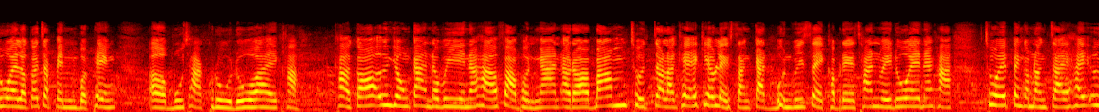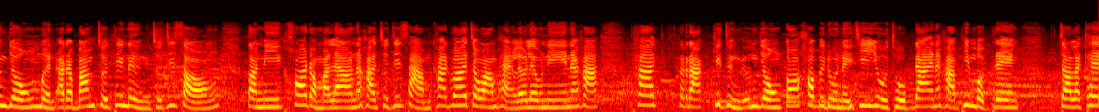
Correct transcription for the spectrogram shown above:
ด้วยแล้วก็จะเป็นบทเพลงบูชาครูด้วยค่ะ ค่ะก็อึ้งยงการดวีนะคะ ฝากผลงานอัลบั้มชุดจระเข้เคียวเหล็กสังกัดบุญวิเศษคอร์ปอเรชั่นไว้ด้วยนะคะ ช่วยเป็นกำลังใจให้อึ้งยงเหมือนอัลบั้มชุดที่ 1 ชุดที่ 2 ตอนนี้คลอดออกมาแล้วนะคะ ชุดที่ 3 คาดว่าจะวางแผงเร็วๆนี้นะคะ ถ้ารักคิดถึงอึ้งยงก็เข้าไปดูในที่ YouTube ได้นะคะพิมพ์บทเพลงจระเข้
